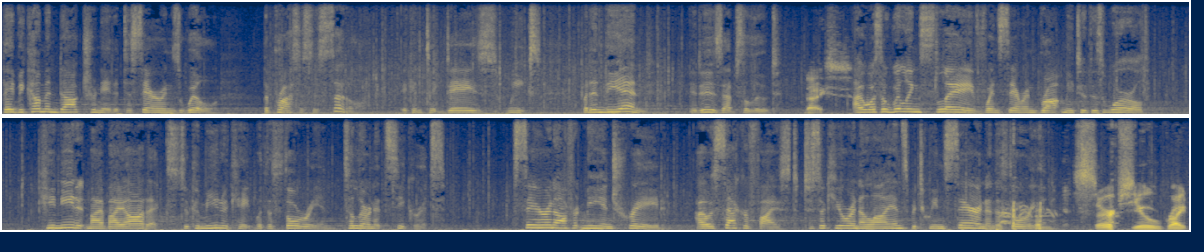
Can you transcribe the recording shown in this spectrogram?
They become indoctrinated to Saren's will. The process is subtle. It can take days, weeks, but in the end, it is absolute. Nice. I was a willing slave when Saren brought me to this world. He needed my biotics to communicate with the Thorian to learn its secrets. Saren offered me in trade. I was sacrificed to secure an alliance between Saren and the Thorian. Serves you right,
